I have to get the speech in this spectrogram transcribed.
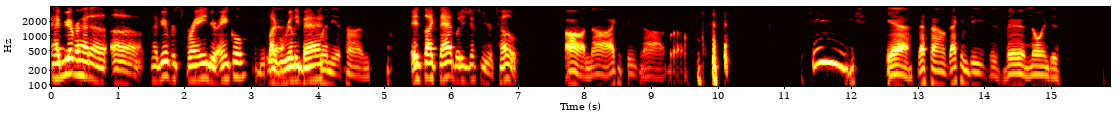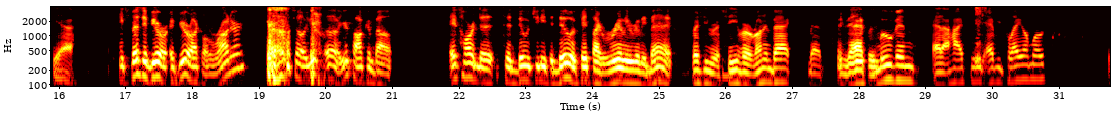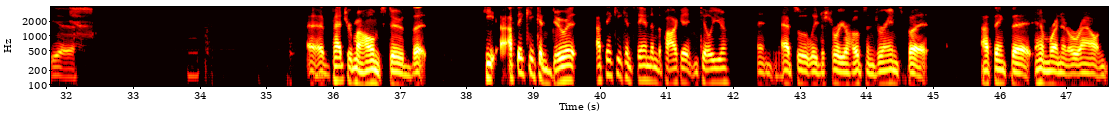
Have you ever had a uh have you ever sprained your ankle like really bad? plenty of times. It's like that, but it's just in your toe. Oh no, I can see nah, bro. Sheesh. Yeah, that sounds that can be just very annoying. Just yeah, Especially if you're if you're like a runner. so you're uh, you're talking about it's hard to to do what you need to do if it's like really really bad. Especially receiver, running back that's Exactly. moving at a high speed every play almost. Yeah, uh, Patrick Mahomes, dude, that he, I think he can do it. I think he can stand in the pocket and kill you and absolutely destroy your hopes and dreams. But I think that him running around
